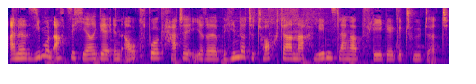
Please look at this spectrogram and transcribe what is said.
Eine 87-Jährige in Augsburg hatte ihre behinderte Tochter nach lebenslanger Pflege getötet.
